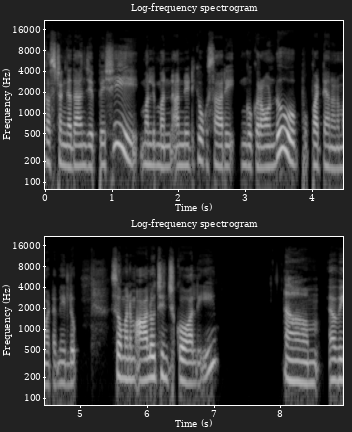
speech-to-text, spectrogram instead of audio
కష్టం కదా అని చెప్పేసి మళ్ళీ మన్ అన్నిటికీ ఒకసారి ఇంకొక రౌండ్ పట్టాను అనమాట నీళ్ళు. సో, మనం ఆలోచించుకోవాలి. అవి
